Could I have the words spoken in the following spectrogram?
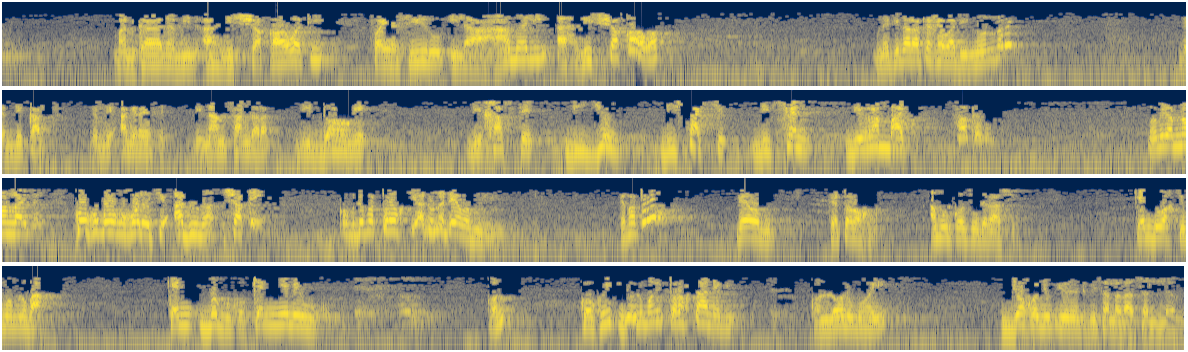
man kaana min ahli shaqawati fa yasiru ila amali ahli shaqawa mu ne ki nar a texewaat yi noonu la rek dem di carte dem di agressé di naan sàngara di doroge di xaste di jëw di sàcc di fen di rambaaj xaaka moom itam noonu laay mel kooku boo ko xoolee ci àdduna shaqi kooku dafa torox ci àdduna deewagul dafa torox deewagul te torox na amul considération kenn du wax ci moom lu baax kenn bëgg ko kenn ñemewu ko kon kooku it loolu mooy toroxtaande bi kon loolu mooy joxoñu yonent bi sallallahu alayhi wa sallam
